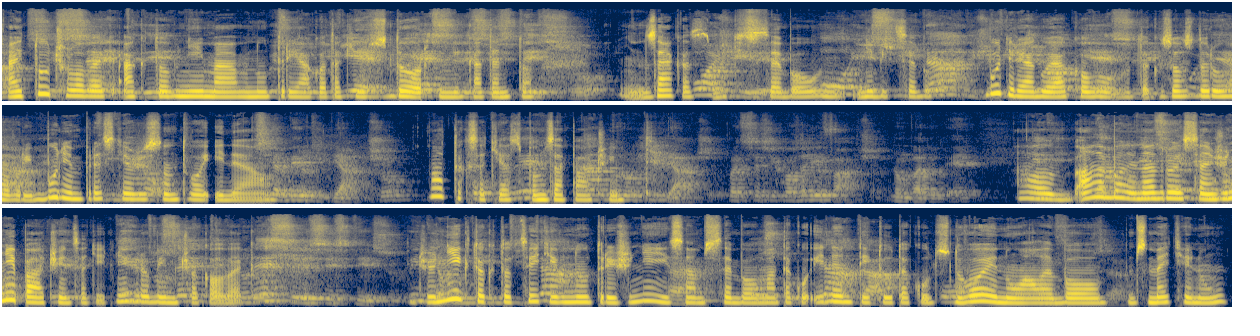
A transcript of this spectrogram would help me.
Aj tu človek, ak to vníma vnútri ako taký vzdor, vníka tento zákaz byť sebou, nebyť sebou, buď reaguje ako tak zo vzdoru hovorí, budem presne, že som tvoj ideál. No, tak sa ti aspoň zapáči. Alebo na druhej strane, že nepáčim sa ti, nech robím čokoľvek. Že niekto, kto cíti vnútri, že nie je sám sebou, má takú identitu, takú zdvojenú alebo zmetenú,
